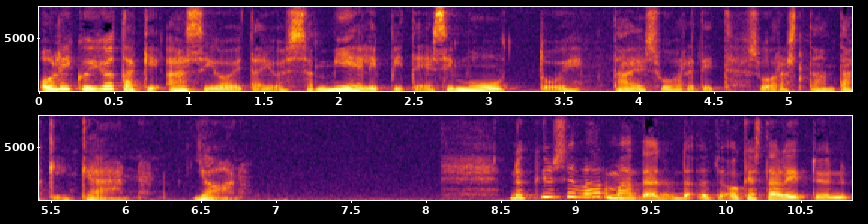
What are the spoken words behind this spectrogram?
Oliko jotakin asioita, joissa mielipiteesi muuttui tai suoritit suorastaan takin käännön? Jaana. No kyllä se varmaan, oikeastaan liittyy nyt,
